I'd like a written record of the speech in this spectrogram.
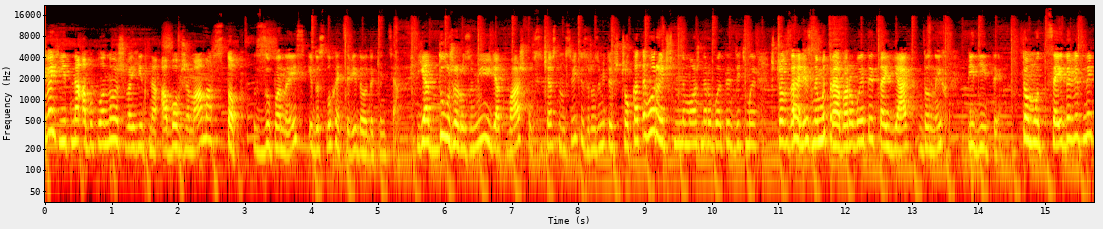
вагітна або плануєш вагітна, або вже мама. Стоп! Зупинись і дослухай це відео до кінця. Я дуже розумію, як важко в сучасному світі зрозуміти, що категорично не можна робити з дітьми, що взагалі з ними треба робити, та як до них підійти. Тому цей довідник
